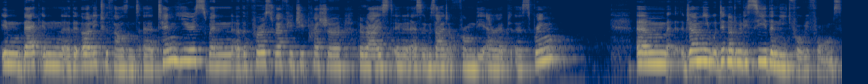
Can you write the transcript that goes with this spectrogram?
in back in the early 2010 years when uh, the first refugee pressure arose as a result of from the Arab uh, Spring. Um, Germany did not really see the need for reforms.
